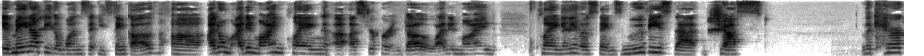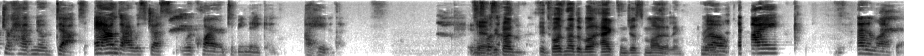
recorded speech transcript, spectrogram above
it may not be the ones that you think of. Uh, I don't. I didn't mind playing a, a, stripper and go. I didn't mind playing any of those things. Movies that just the character had no depth, and I was just required to be naked. I hated that. yeah, because it was not about acting, just modeling. Right? No, and I, I didn't like it,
